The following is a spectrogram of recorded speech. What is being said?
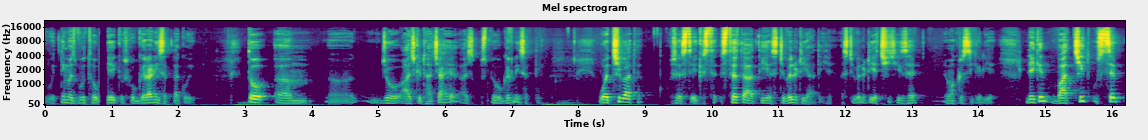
वो इतनी मज़बूत हो गई है कि उसको गिरा नहीं सकता कोई। तो जो आज के ढांचा है, आज उसमें वो गिर नहीं सकती। वो अच्छी बात है। उससे एक स्थिरता आती है, स्टेबिलिटी आती है। स्टेबिलिटी अच्छी चीज़ है डेमोक्रेसी के लिए। लेकिन बातचीत उससे,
